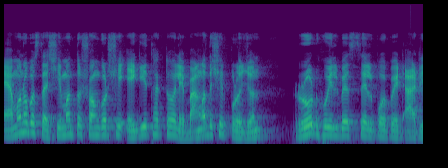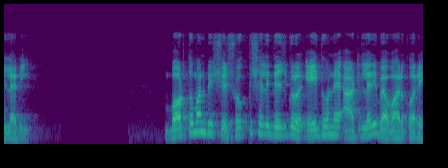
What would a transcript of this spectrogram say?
এমন অবস্থায় সীমান্ত সংঘর্ষে এগিয়ে থাকতে হলে বাংলাদেশের প্রয়োজন রোড হুইল বেস সেল পোপেট আর্টিলারি। বর্তমান বিশ্বের শক্তিশালী দেশগুলো এই ধরনের আর্টিলারি ব্যবহার করে।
